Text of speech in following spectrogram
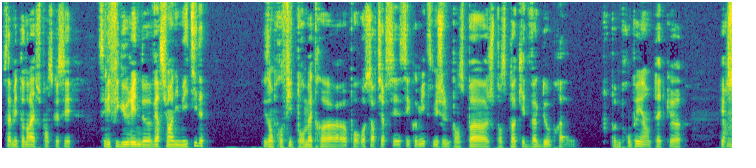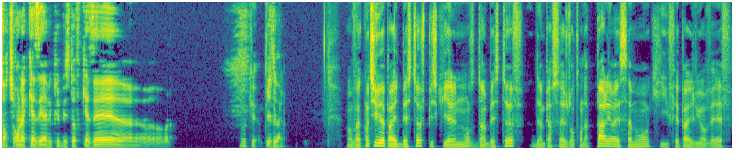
ça m'étonnerait, je pense que c'est c'est les figurines de version animated. Ils en profitent pour mettre euh, pour ressortir ces, ces comics, mais je ne pense pas, je pense pas qu'il y ait de vague 2 après. Je peux me tromper, hein. Peut-être que ils ressortiront la casée avec le best of casée, euh, voilà. Ok. On va continuer à parler de best-of puisqu'il y a l'annonce d'un best-of d'un personnage dont on a parlé récemment qui fait parler lui en VF.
